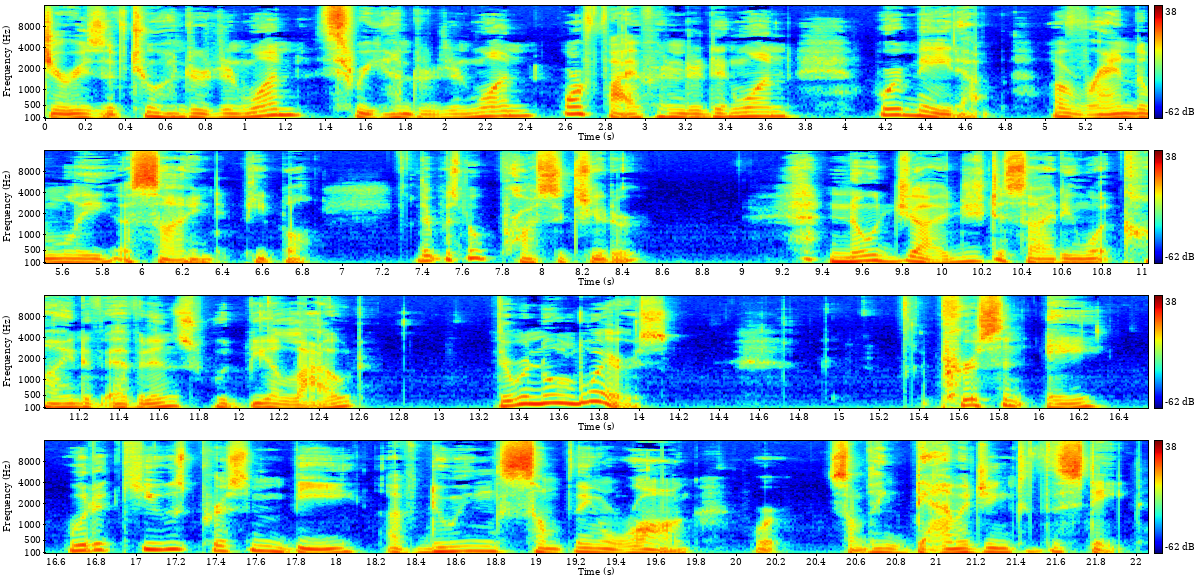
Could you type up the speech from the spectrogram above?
Juries of 201, 301, or 501 were made up of randomly assigned people. There was no prosecutor, no judge deciding what kind of evidence would be allowed. There were no lawyers. Person A would accuse person B of doing something wrong or something damaging to the state.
